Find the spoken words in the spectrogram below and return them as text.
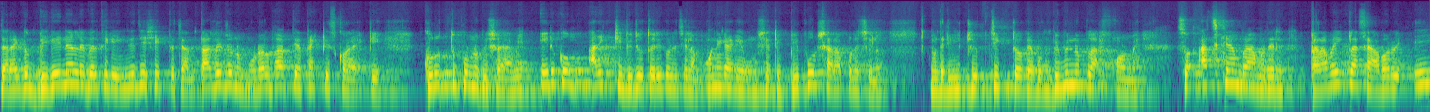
যারা একদম বিগিনার লেভেল থেকে ইংরেজি শিখতে চান, তাদের জন্য মোডাল ভার্ব দিয়ে প্র্যাকটিস করা একটি গুরুত্বপূর্ণ বিষয়। আমি এরকম আরেকটি ভিডিও তৈরি করেছিলাম অনেক আগে এবং সেটি বিপুল সারা পড়েছিল আমাদের ইউটিউব টিকটক এবং বিভিন্ন প্ল্যাটফর্মে সো আজকে আমরা আমাদের ধারাবাহিক ক্লাসে আবারও এই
